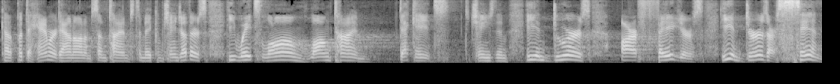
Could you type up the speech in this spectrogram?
kind of put the hammer down on them sometimes to make them change. Others, he waits long, long time, decades to change them. He endures our failures, he endures our sin.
